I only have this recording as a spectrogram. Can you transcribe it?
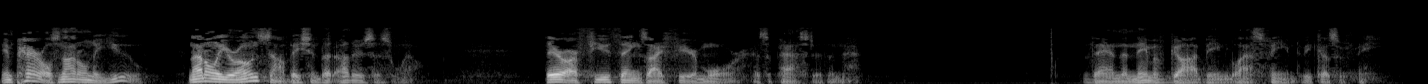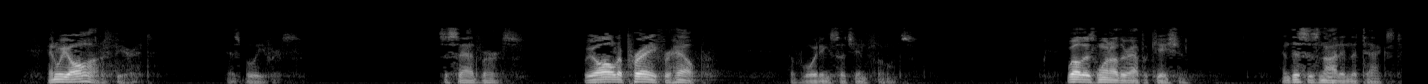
imperils not only you, not only your own salvation, but others as well. There are few things I fear more as a pastor than that than the name of God being blasphemed because of me. And we all ought to fear it as believers. It's a sad verse. We all ought to pray for help. avoiding such influence. Well, there's one other application, and this is not in the text.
